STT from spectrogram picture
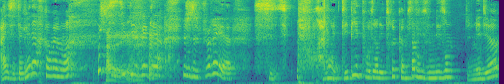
Ah ils étaient vénères quand même. Hein. Ah Ils ouais. étaient vénères. Je dis purée. euh, vraiment être débile pour dire des trucs comme ça dans une maison d'une médium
